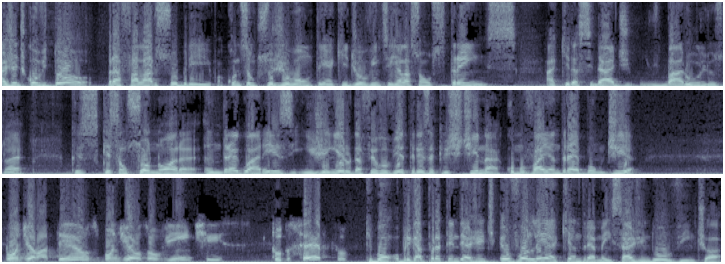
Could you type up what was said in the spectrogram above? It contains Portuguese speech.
A gente convidou para falar sobre a condição que surgiu ontem aqui de ouvintes em relação aos trens aqui da cidade, os barulhos, né? Questão sonora. André Guarese, engenheiro da Ferrovia Teresa Cristina. Como vai, André? Bom dia. Bom dia, Matheus. Bom dia aos ouvintes. Tudo certo? Que bom. Obrigado por atender a gente. Eu vou ler aqui, André, a mensagem do ouvinte, ó.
